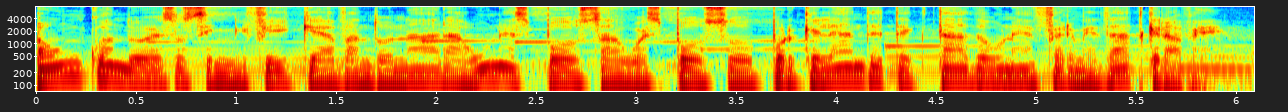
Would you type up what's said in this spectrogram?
aun cuando eso signifique abandonar a una esposa o esposo porque le han detectado una enfermedad grave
